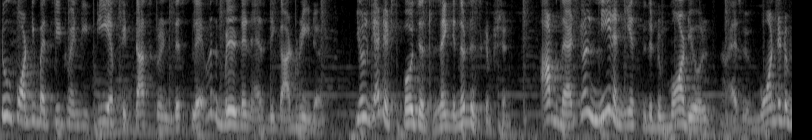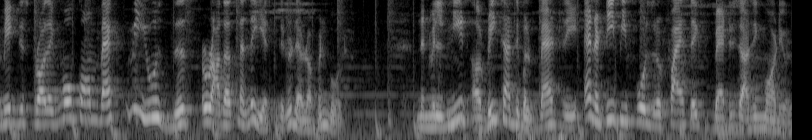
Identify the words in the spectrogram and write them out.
240 by 320 TFT touchscreen display with built-in SD card reader. You'll get its purchase link in the description. After that, you'll need an ESP32 module. Now, as we wanted to make this project more compact, we use this rather than the ESP32 development board. Then we'll need a rechargeable battery and a TP4056 battery charging module.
